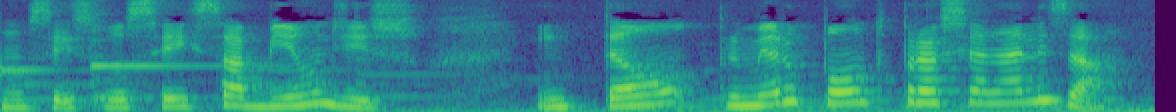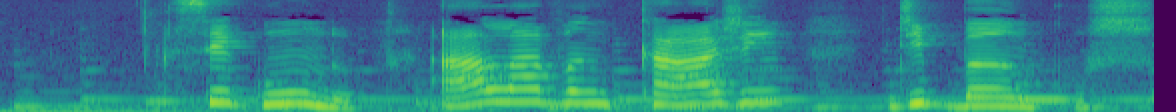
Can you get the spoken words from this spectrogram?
Não sei se vocês sabiam disso. Então, primeiro ponto para se analisar. Segundo, a alavancagem de bancos.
